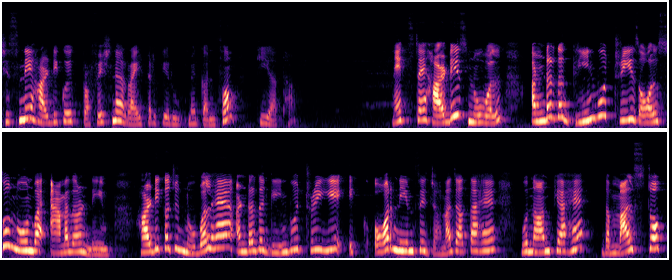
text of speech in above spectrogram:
जिसने हार्डी को एक प्रोफेशनल राइटर के रूप में कंफर्म किया था। नेक्स्ट है Hardy's novel under the greenwood tree is also known by another name Hardy का जो नोबल है अंडर द ग्रीनवुड ट्री ये एक और नेम से जाना जाता है। वो नाम क्या है? The Mellstock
